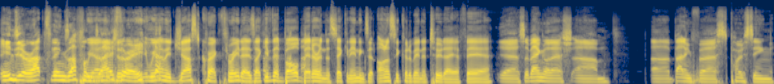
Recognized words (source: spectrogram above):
India wrapped things up on We day only, ju- three. we only just cracked three days. Like if they'd bowled better in the second innings, it honestly could have been a two day affair. Yeah, so Bangladesh um, uh, batting first, posting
